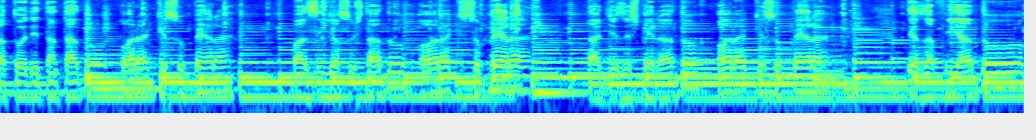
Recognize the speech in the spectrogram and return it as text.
Pra toda e tanta dor, hora que supera. Vazio assustador, hora que supera. Tá desesperador, hora que supera. Desafiador,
